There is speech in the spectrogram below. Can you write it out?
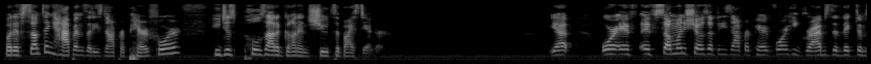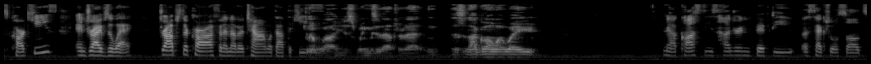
But if something happens that he's not prepared for, he just pulls out a gun and shoots a bystander. Yep. Or if if someone shows up that he's not prepared for, he grabs the victim's car keys and drives away drops their car off in another town without the keys. Oh, well, he just wings it after that. This is not going my way. Now, cost these 150 uh, sexual assaults.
